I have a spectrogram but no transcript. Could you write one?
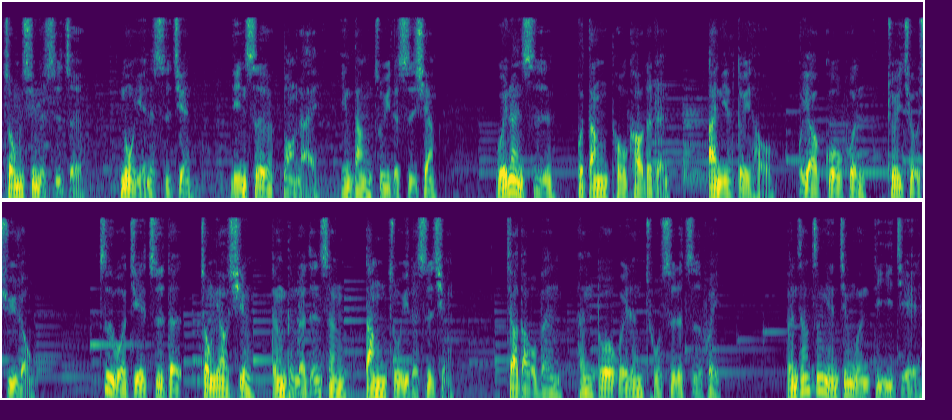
忠心的使者，诺言的实践，邻舍往来。应当注意的事项：危难时不当投靠的人，爱你的对头，不要过分追求虚荣，自我节制的重要性等等的人生当注意的事情，教导我们很多为人处事的智慧。本章箴言经文第一节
